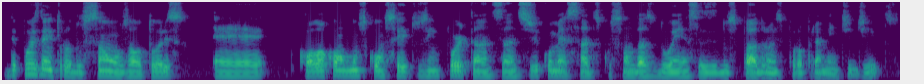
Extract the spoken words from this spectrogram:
Depois da introdução, os autores é, colocam alguns conceitos importantes antes de começar a discussão das doenças e dos padrões propriamente ditos.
